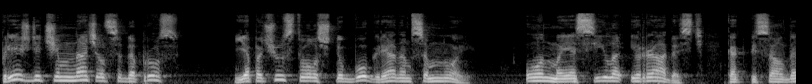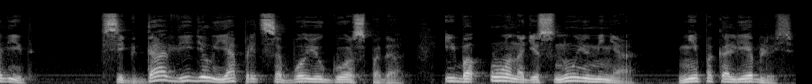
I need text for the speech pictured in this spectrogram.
Прежде чем начался допрос, я почувствовал, что Бог рядом со мной. Он моя сила и радость, как писал Давид. «Всегда видел я пред собою Господа, ибо Он одесную меня, не поколеблюсь.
